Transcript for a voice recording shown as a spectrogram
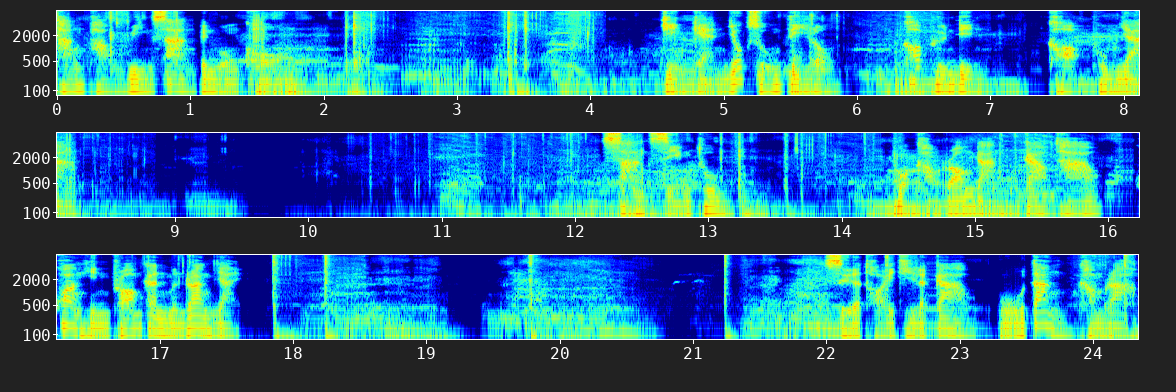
ทั้งเผาวิ่งสร้างเป็นวงโค้งกิ่งแกนยกสูงตีลงเคาะพื้นดินเคาะภูมิยางสร้างเสียงทุ่ม พวกเขาร้องดังก้าวเท้าคว้างหินพร้อมกันเหมือนร่างใหญ่ เสือถอยทีละก้าว หูตั้งคำราม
